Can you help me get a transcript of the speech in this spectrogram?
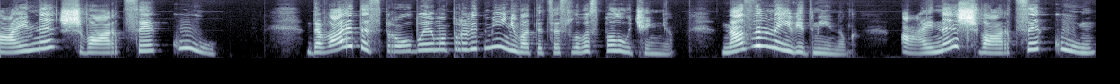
Айне Шварце Ку. Давайте спробуємо провідмінювати це словосполучення. Називний відмінок Айне Шварце Ку.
